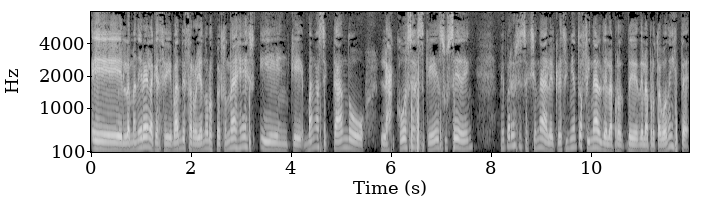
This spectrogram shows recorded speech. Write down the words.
Eh, la manera en la que se van desarrollando los personajes y en que van aceptando las cosas que suceden me parece excepcional. El crecimiento final de la, de, de la protagonista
